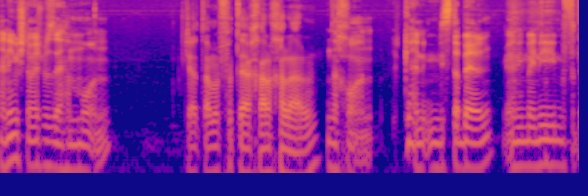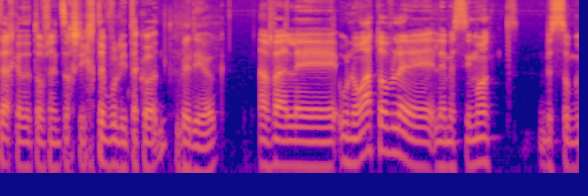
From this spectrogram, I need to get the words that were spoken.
אני משתמש בזה המון. כי אתה מפתח על חלל, נכון, כי אני מסתבר, אני, אני מפתח כזה טוב שאני צריך שיכתבו לי את הקוד, בדיוק. אבל uh, הוא נורא טוב ל, למשימות בסוג,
